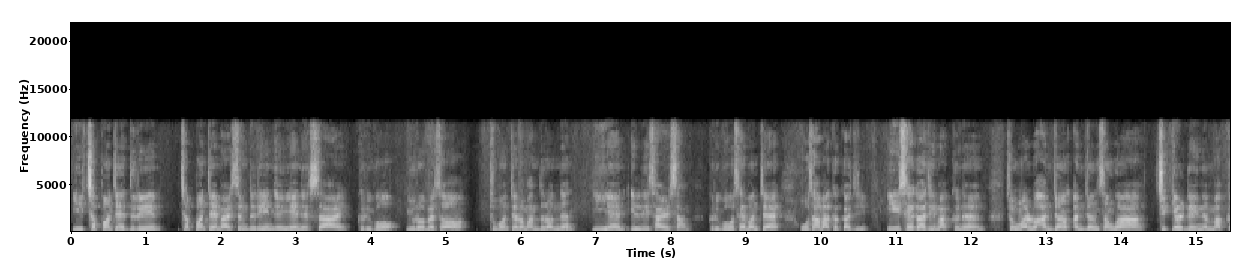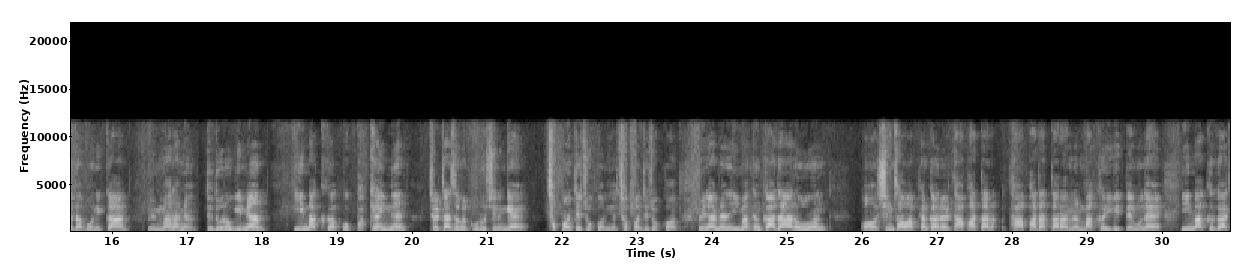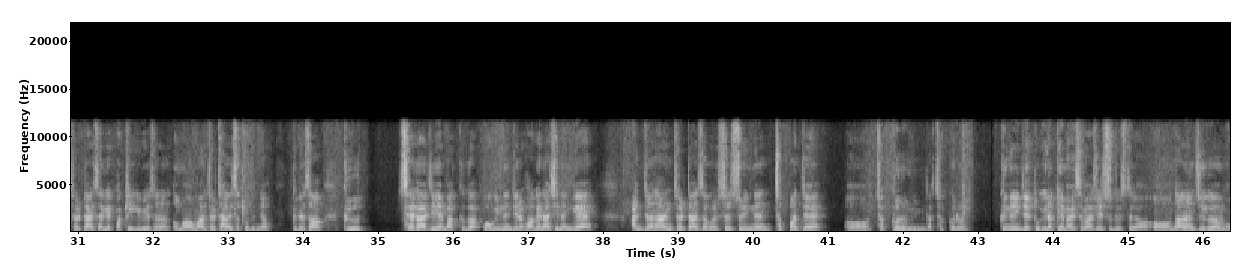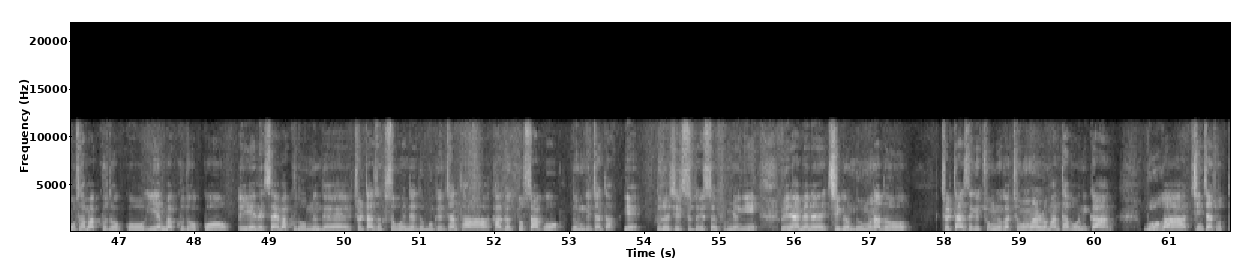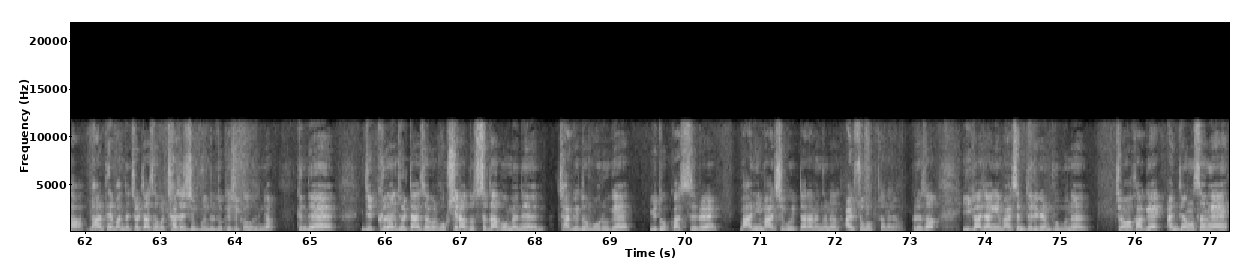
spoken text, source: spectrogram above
이 첫 번째 드린 첫 번째 말씀드린 ANSI 그리고 유럽에서 두 번째로 만들었는 E EN12413 그리고 세 번째 오사 마크까지 이 세 가지 마크는 정말로 안전 안전성과 직결되어 있는 마크다 보니까 웬만하면 되도록이면 이 마크가 꼭 박혀 있는 절단석을 고르시는 게 첫 번째 조건이에요. 첫 번째 조건. 왜냐하면 이만큼 까다로운 어, 심사와 평가를 다 받다, 다 받았다라는 마크이기 때문에 이 마크가 절단석에 박히기 위해서는 어마어마한 절차가 있었거든요. 그래서 그 세 가지의 마크가 꼭 있는지를 확인하시는 게 안전한 절단석을 쓸 수 있는 첫 번째, 어, 첫 걸음입니다. 첫 걸음. 근데 이제 또 이렇게 말씀하실 수도 있어요. 어, 나는 지금 오사 마크도 없고, EM 마크도 없고, ANSI 마크도 없는데, 절단석 쓰고 있는데 너무 괜찮다. 가격도 싸고, 너무 괜찮다. 예, 그러실 수도 있어요, 분명히. 왜냐하면은 지금 너무나도 절단석의 종류가 정말로 많다 보니까, 뭐가 진짜 좋다. 나한테 맞는 절단석을 찾으신 분들도 계실 거거든요. 근데, 이제 그런 절단석을 혹시라도 쓰다 보면은, 자기도 모르게 유독가스를 많이 마시고 있다는 것은 알 수가 없잖아요. 그래서 이 과장이 말씀드리는 부분은 정확하게 안정성에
